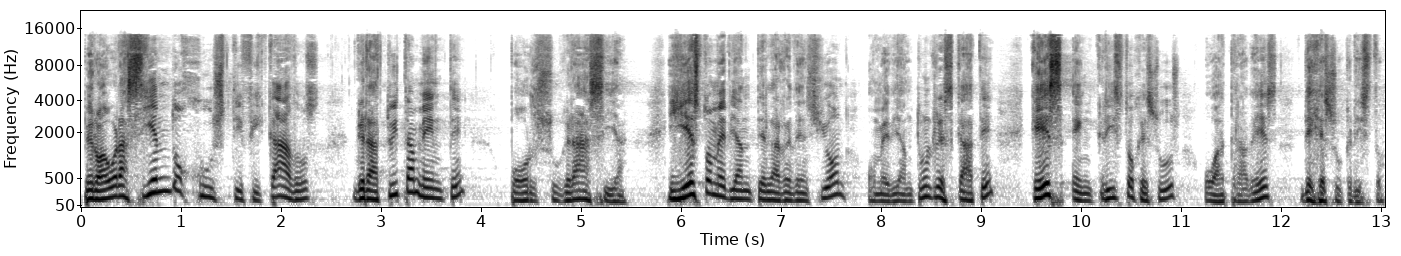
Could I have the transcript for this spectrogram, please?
pero ahora siendo justificados gratuitamente por su gracia. Y esto mediante la redención o mediante un rescate que es en Cristo Jesús o a través de Jesucristo.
